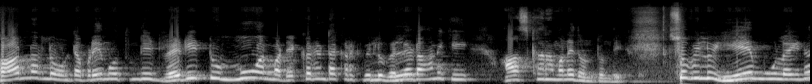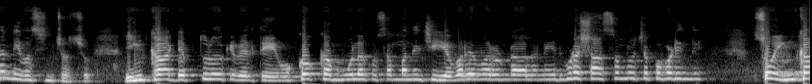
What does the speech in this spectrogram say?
కార్నర్లో ఉంటేప్పుడు ఏమవుతుంది? రెడీ టు మూవ్ అనమాట ఎక్కడంటే అక్కడికి వీళ్ళు వెళ్ళడానికి ఆస్కారం అనేది ఉంటుంది. సో వీళ్ళు ఏ మూలైనా నివసించవచ్చు ఇంకా డెప్త్లోకి వెళ్తే ఒక్కొక్క మూలకు సంబంధించి ఎవరెవరు ఉండాలనేది కూడా శాస్త్రంలో చెప్పబడింది. సో ఇంకా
